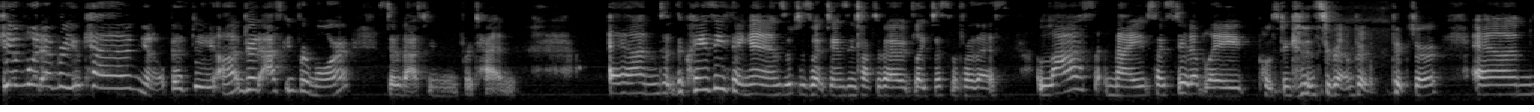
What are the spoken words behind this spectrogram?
give whatever you can, you know, 50, 100, asking for more instead of asking for 10. And the crazy thing is, which is what James and I talked about, like just before this, last night, so I stayed up late posting an Instagram pi- picture, and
